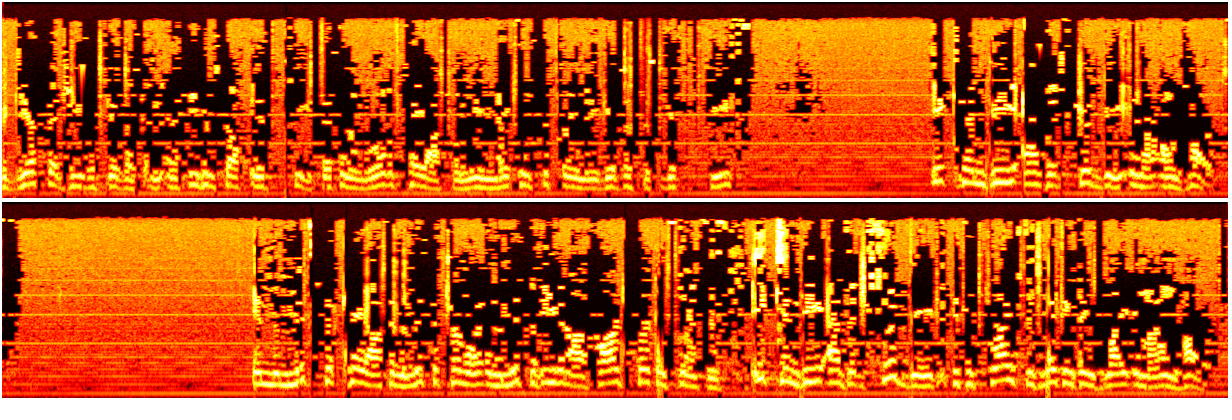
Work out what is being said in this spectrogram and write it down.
the gift that Jesus gives us, and, and He Himself is peace. That's in a world of chaos when we make Him supreme and He gives us this gift of peace. It can be as it should be in our own hearts. In the midst of chaos, in the midst of turmoil, in the midst of even our hard circumstances, it can be as it should be because Christ is making things right in my own heart.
